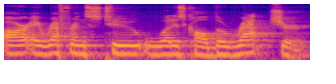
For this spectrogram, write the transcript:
are a reference to what is called the rapture,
